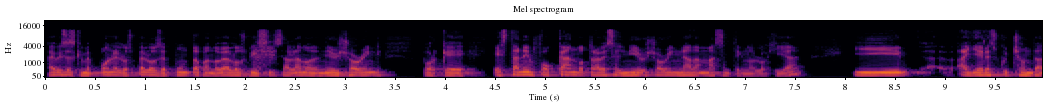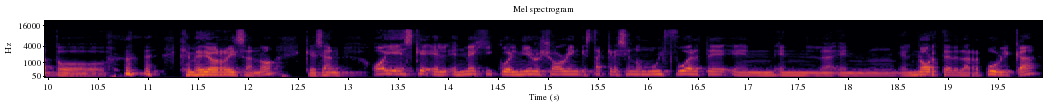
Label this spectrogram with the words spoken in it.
hay veces que me pone los pelos de punta cuando veo a los bicis hablando de nearshoring porque están enfocando otra vez el nearshoring nada más en tecnología y ayer escuché un dato que me dio risa, ¿no? Que decían, oye, es que el, en México el nearshoring está creciendo muy fuerte en, en, en el norte de la República,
